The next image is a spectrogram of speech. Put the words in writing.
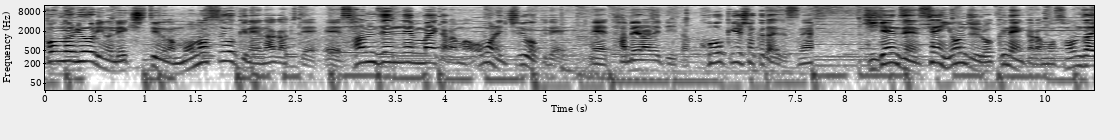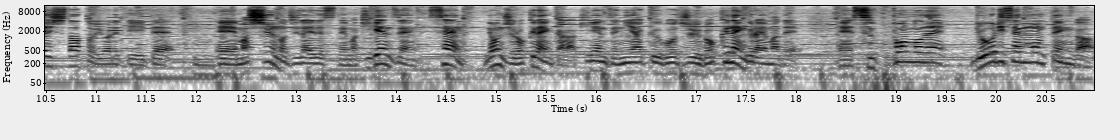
ぽんの料理の歴史っていうのがものすごくね長くて、えー3000年前からまあ主に中国で、えー食べられていた高級食材ですね紀元前1046年からもう存在したと言われていて、えーまあ、州の時代ですね、まあ、紀元前1046年から紀元前256年ぐらいまで、えーすっぽんのね料理専門店が、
